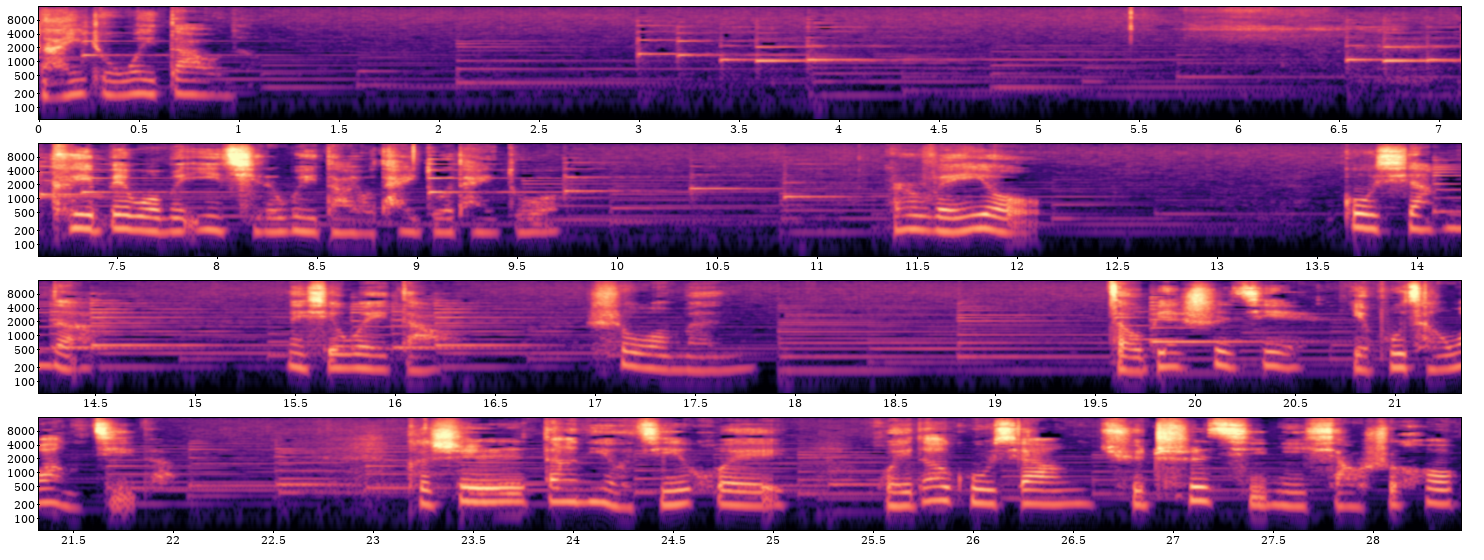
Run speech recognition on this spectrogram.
哪一种味道呢？可以被我们一起的味道有太多太多，而唯有故乡的那些味道，是我们走遍世界。也不曾忘记的。可是，当你有机会回到故乡，去吃起你小时候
